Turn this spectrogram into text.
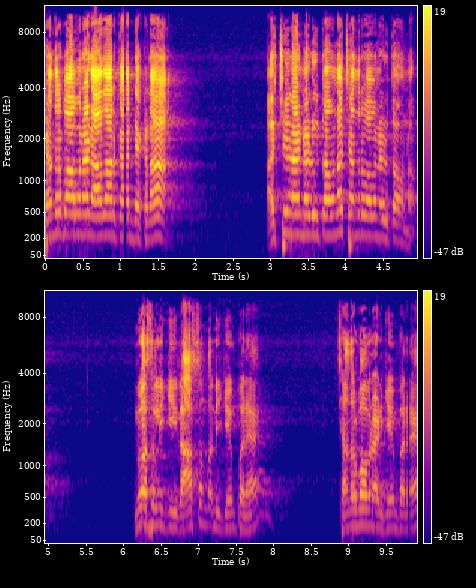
చంద్రబాబు నాయుడు ఆధార్ కార్డు ఎక్కడా? అచ్చెన్నాయుడిని అడుగుతా ఉన్నా చంద్రబాబుని అడుగుతా ఉన్నా. నువ్వు అసలు నీకు ఈ రాష్ట్రంతో నీకేం పనే? చంద్రబాబు నాయుడుకి ఏం పనే?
